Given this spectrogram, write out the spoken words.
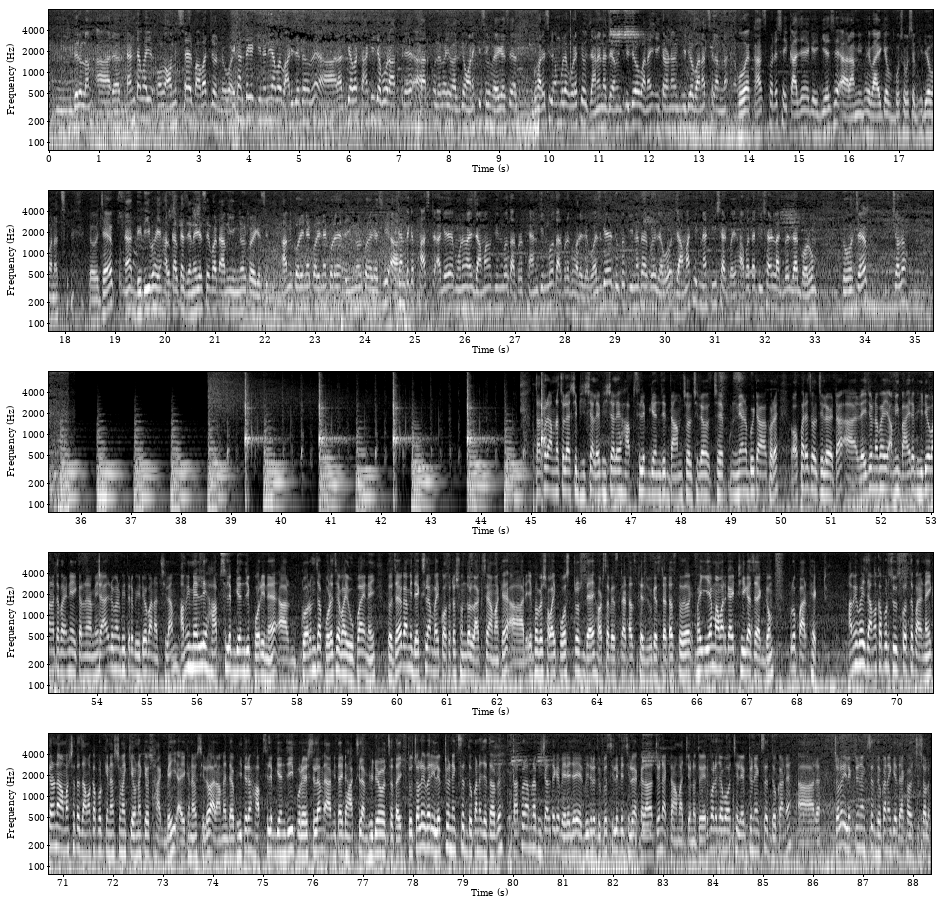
বেরোলাম। আর ফ্যানটা ভাই অমিত শাহের বাবার জন্য। ভাই। এখান থেকে কিনে নিয়ে আবার বাড়ি যেতে হবে। আর আজকে আবার টাকি যাব রাত্রে। তার ফলে ভাই আজকে অনেক কিছু হয়ে গেছে। আর ঘরে ছিলাম বলে ওরা কেউ জানে না যে আমি ভিডিও বানাই। এই কারণে আমি ভিডিও বানাচ্ছিলাম না। ও এক কাজ করে সেই কাজে গিয়েছে। আর আমি ভাই বাইকে বসে বসে ভিডিও বানাচ্ছি। তো যাই হোক, না, দিদি ভাই হালকা হালকা জেনে গেছে বাট আমি ইগনোর করে গেছি। আমি করি না করি না, করে ইগনোর করে গেছি। এখান থেকে ফার্স্ট আগে মনে হয় জামা কিনবো, তারপরে ফ্যান কিনবো, তারপরে ঘরে যাব। আজকে দুটো কিনে তারপরে যাব। জামা ঠিক না টি শার্ট ভাই, হাফ হাতা টি শার্ট লাগবে, যা গরম। তো যাই হোক, চলো। তারপরে আমরা চলে আসি ভিশালে। ভিশালে হাফ স্লিপ গেঞ্জির দাম চলছিল হচ্ছে নিরানব্বই টাকা করে। অফারে চলছিল এটা। আর এই জন্য ভাই, আমি বাইরে ভিডিও বানাতে পারিনি, এই কারণে আমি ট্রায়াল রুমের ভিতরে ভিডিও বানাচ্ছিলাম। আমি মেনলি হাফ স্লিপ গেঞ্জি পরি না, আর গরম যা পড়েছে ভাই, উপায় নেই। তো যাই হোক, আমি দেখছিলাম ভাই, কতটা সুন্দর লাগছে আমাকে। আর এভাবে সবাই পোস্ট টোস্ট দেয় হোয়াটসঅ্যাপ স্ট্যাটাস ফেসবুকে স্ট্যাটাস তো ভাই এম আমার গাইড ঠিক আছে একদম, পুরো পারফেক্ট আমি ভাই জামা কাপড় চুজ করতে পারি না। এই কারণে আমার সাথে জামা কাপড় কেনার সময় কেউ না কেউ থাকবেই, আর এখানেও ছিল। আর আমি ভিতরে হাফ স্লিপ গেঞ্জি পরে এসেছিলাম আমি তাই ঢাকছিলাম ভিডিও হচ্ছে তাই। তো চলো এবার ইলেকট্রনিক্সের দোকানে যেতে হবে। তারপরে আমরা বিশাল থেকে বেড়ে যাই। এর ভিতরে দুটো স্লিপে ছিল, একটা দাদার জন্য, একটা আমার জন্য। তো এরপরে যাব হচ্ছে ইলেকট্রনিক্সের দোকানে। আর চলো ইলেকট্রনিক্সের দোকানে গিয়ে দেখা হচ্ছে, চলো।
